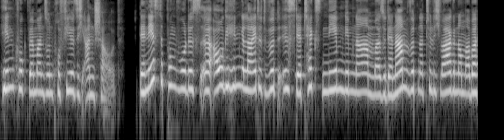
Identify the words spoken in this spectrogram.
hinguckt, wenn man so ein Profil sich anschaut. Der nächste Punkt, wo das äh, Auge hingeleitet wird, ist der Text neben dem Namen. Also der Name wird natürlich wahrgenommen, aber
